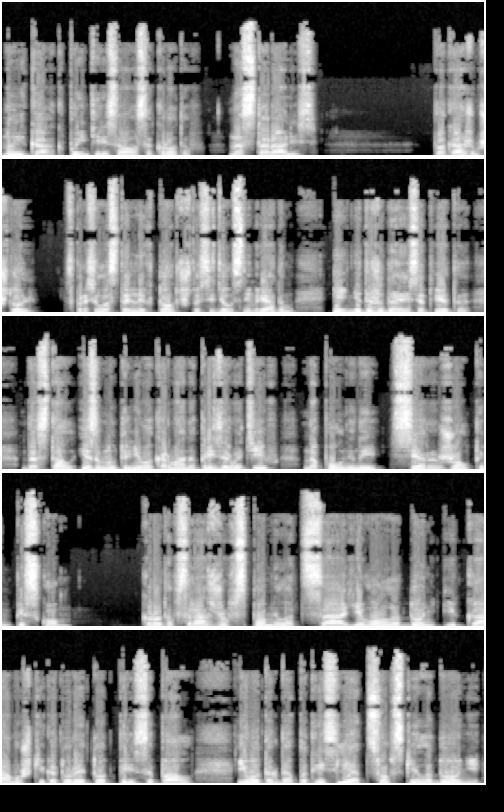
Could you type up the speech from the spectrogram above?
«Ну и как?» — поинтересовался Кротов. «Настарались?» «Покажем, что ли?» — спросил остальных тот, что сидел с ним рядом, и, не дожидаясь ответа, достал из внутреннего кармана презерватив, наполненный серо-желтым песком. Кротов сразу же вспомнил отца, его ладонь и камушки, которые тот пересыпал. Его тогда потрясли отцовские ладони,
